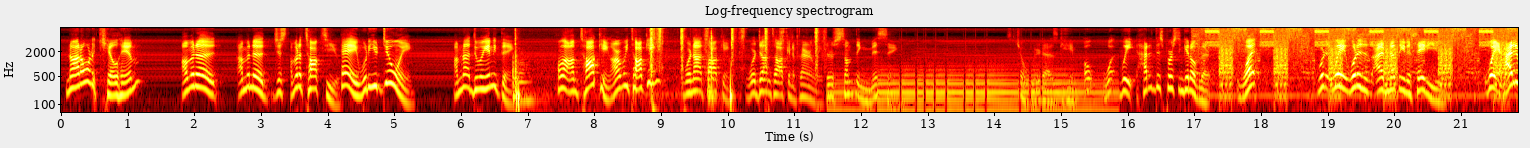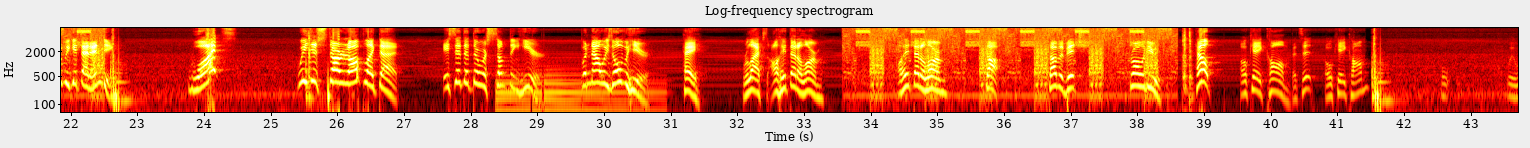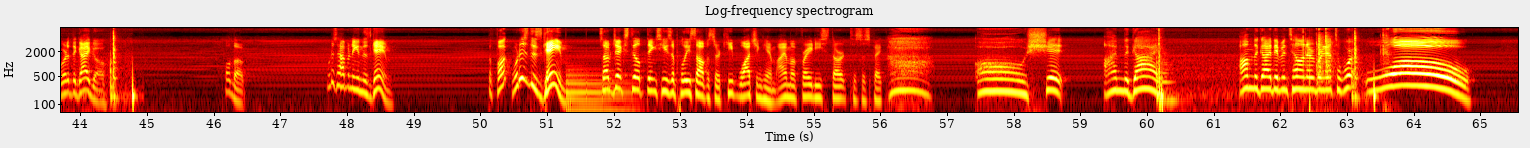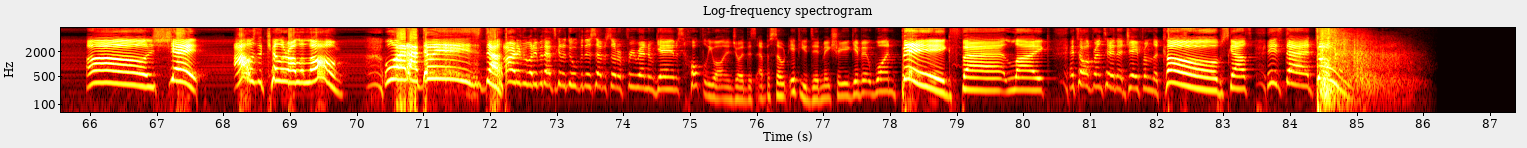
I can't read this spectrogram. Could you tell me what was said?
No, I don't want to kill him. I'm gonna, I'm gonna just, I'm gonna talk to you. Hey, what are you doing? I'm not doing anything. Hold on, I'm talking. Aren't we talking? We're not talking. We're done talking, apparently. There's something missing. What? Wait, how did this person get over there? What? What? Wait, what is this? I have nothing to say to you. Wait, how did we get that ending? What? We just started off like that. It said that there was something here. But now he's over here. Hey, relax. I'll hit that alarm. I'll hit that alarm. Stop. Stop it, bitch. What's wrong with you? Help! Okay, calm. That's it? Okay, calm? Wait, where did the guy go? Hold up. What is happening in this game? The fuck? What is this game? Subject still thinks he's a police officer. Keep watching him. I am afraid he start to suspect. oh, shit. I'm the guy. I'm the guy they've been telling everybody not to work. Whoa! Oh, shit! I was the killer all along! What a twist! Alright, everybody, but that's gonna do it for this episode of Free Random Games. Hopefully, you all enjoyed this episode. If you did, make sure you give it one big fat like. And tell a friend today that Jay from the Kubz Scouts is that dude!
